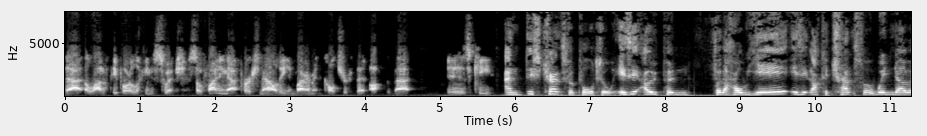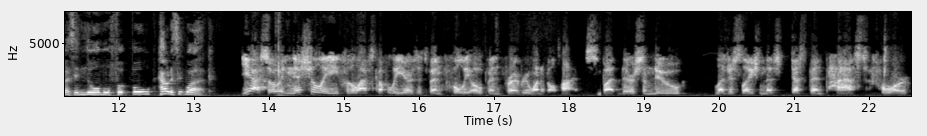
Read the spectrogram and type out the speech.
that a lot of people are looking to switch. So finding that personality, environment, and culture fit off the bat is key. And this transfer portal, is it open for the whole year? Is it like a transfer window as in normal football? How does it work? Yeah, so initially for the last couple of years, it's been fully open for everyone at all times. But there's some new legislation that's just been passed for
